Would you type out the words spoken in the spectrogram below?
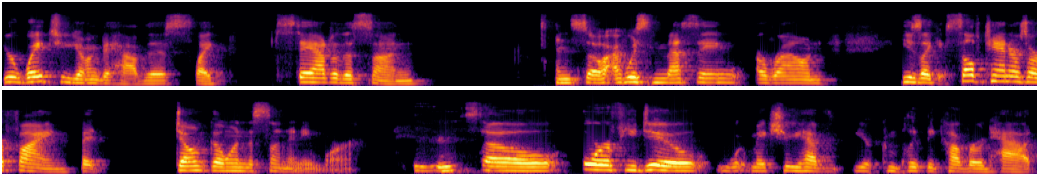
you're way too young to have this. Like stay out of the sun. And so i was messing around. He's like self tanners are fine but don't go in the sun anymore. Mm-hmm. so or if you do make sure you have your completely covered hat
